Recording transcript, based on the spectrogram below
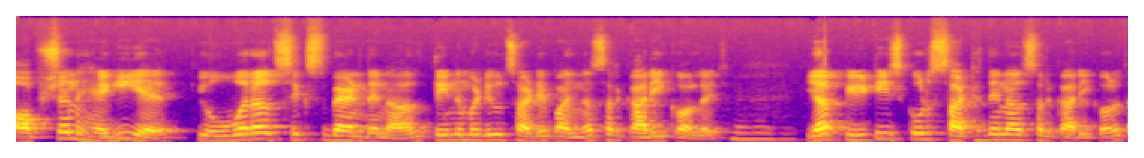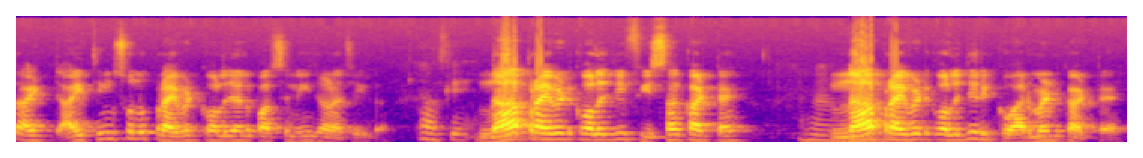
ਆਪਸ਼ਨ ਹੈਗੀ ਹੈ ਕਿ ਓਵਰਆਲ 6 ਬੈਂਡ ਦੇ ਨਾਲ ਤਿੰਨ ਮੋਡਿਊਲ 5.5 ਨਾਲ ਸਰਕਾਰੀ ਕਾਲਜ ਜਾਂ ਪੀਟੀ ਸਕੋਰ 60 ਦੇ ਨਾਲ ਸਰਕਾਰੀ ਕਾਲਜ ਤਾਂ ਆਈ ਥਿੰਕ ਤੁਹਾਨੂੰ ਪ੍ਰਾਈਵੇਟ ਕਾਲਜ ਵਾਲੇ ਪਾਸੇ ਨਹੀਂ ਜਾਣਾ ਚਾਹੀਦਾ। ਓਕੇ ਨਾ ਪ੍ਰਾਈਵੇਟ ਕਾਲਜ ਦੀ ਫੀਸਾਂ ਘੱਟ ਹੈ ਨਾ ਪ੍ਰਾਈਵੇਟ ਕਾਲਜ ਦੀ ਰਿਕੁਆਇਰਮੈਂਟ ਘੱਟ ਹੈ।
